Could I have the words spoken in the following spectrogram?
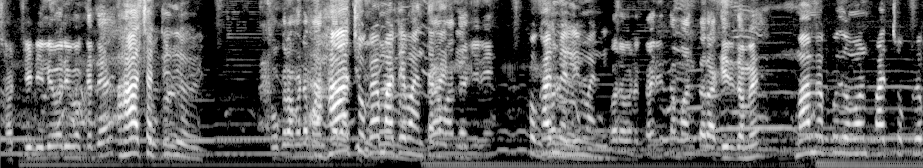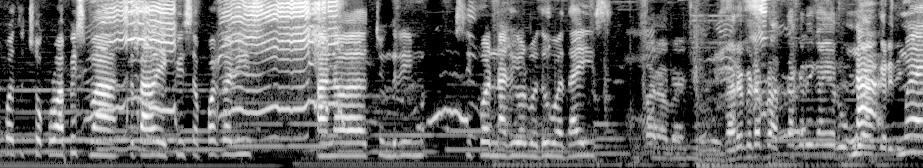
છઠ્ઠી ડિલિવરી વખતે? હા છઠ્ઠી દિવસ છોકરા માટે માનતા હા, રાખી છોકરા હતી. માટે માનતા કયા રાખી. માતાજીની? કોખાની મેળવીમાંની બરાબર કઈ રીતના માનતા રાખી હતી તમે? માં મેં કીધું અમારે પાંચ છોકરીઓ પર તું છોકરો આપીશમાં તો તારા એકવીસ અપ્પા કરીશ. અને ચુંદરી શ્રીફળ નારિયેળ બધું વધાઈશ બરાબર ઘરે બેઠા પ્રાર્થના કરી કે અહીંયા રૂબરૂ કરી હતી મેં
